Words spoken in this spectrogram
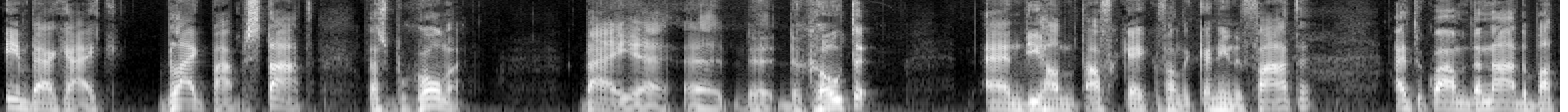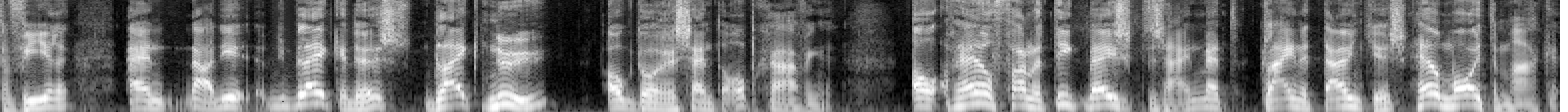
in Bergijk blijkbaar bestaat. Dat is begonnen bij de, de goten. En die hadden het afgekeken van de kaninevaten. En toen kwamen daarna de Batavieren. En nou, die, die bleken dus, blijkt nu, ook door recente opgravingen... al heel fanatiek bezig te zijn met kleine tuintjes heel mooi te maken.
